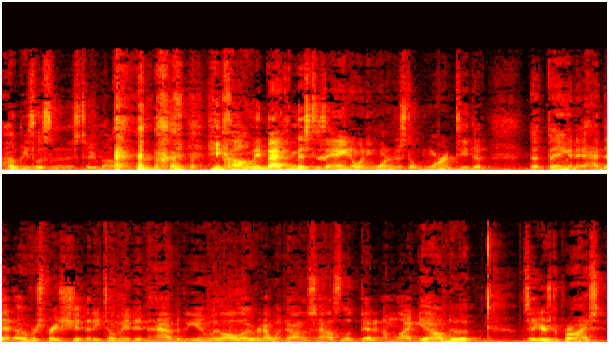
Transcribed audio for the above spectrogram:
I hope he's listening to this too. By the way, he called me back. He missed his annual, and he wanted us to warranty the the thing and it had that overspray shit that he told me it didn't have to begin with all over it. I went down to his house and looked at it and I'm like, yeah, I'll do it. I said, here's the price.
